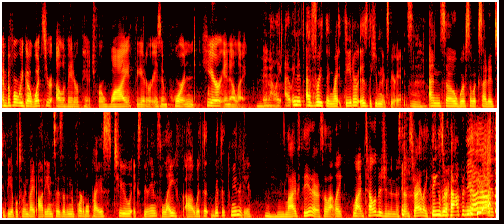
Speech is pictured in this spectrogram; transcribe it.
And before we go, what's your elevator pitch for why theater is important here in LA? Yeah. In LA, I mean, it's everything, right? Theater is the human experience. Mm. And so we're so excited to be able to invite audiences at an affordable price to experience life uh, with, it, with the community. Mm -hmm. Live theater, it's a lot like live television in a sense, right? Like things are happening. Yeah. Like,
